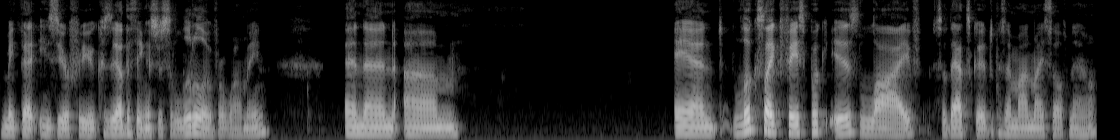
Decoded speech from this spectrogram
Make that easier for you because the other thing is just a little overwhelming. And then, um, and looks like Facebook is live. So that's good because I'm on myself now.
